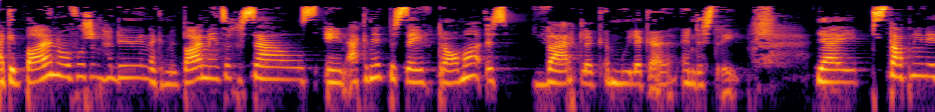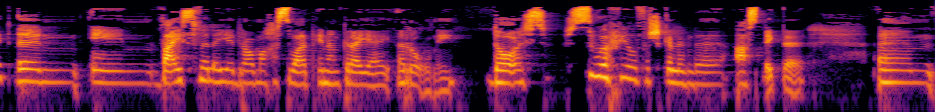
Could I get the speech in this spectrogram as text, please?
Ek het baie navorsing gedoen, ek het met baie mense gesels en ek het net besef drama is werklik 'n moeilike industrie. Jy stap nie net in en wys vir hulle jy drama geswat en dan kry jy 'n rol nie. Daar is soveel verskillende aspekte. Ehm um,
